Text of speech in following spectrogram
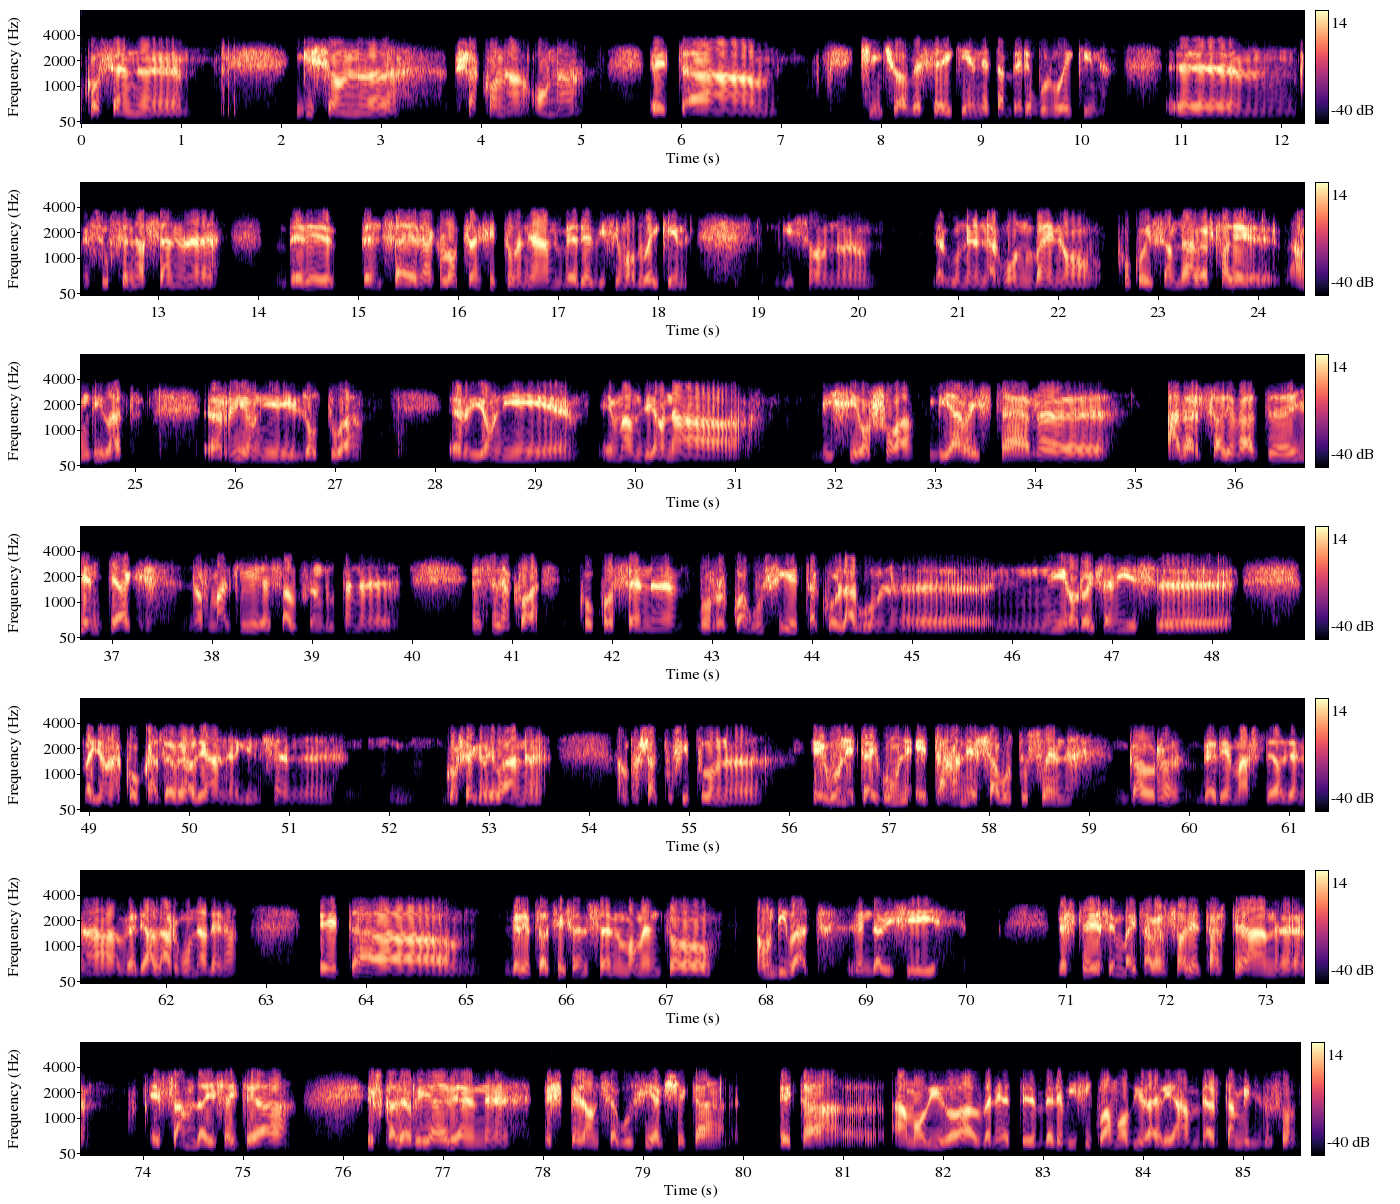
koko zen gizon sakona, ona, eta txintxoa bezeekin eta bere buruekin. E, zuzena zen bere pentsaerak lotzen zituenean bere bizimoduekin. Gizon lagunen lagun, baino koko izan da bertzale handi bat, herri honi lotua, herri honi eman diona bizi osoa. Biarriztar eh, abertzale bat eh, jenteak normalki ezautzen duten eh, ez delakoa. Koko zen eh, burrekoa guzietako lagun, eh, ni oroitzen iz, eh, Baionako katedralean egin zen e, gozek greban e, han zituen e, egun eta egun eta han ezagutu zuen gaur bere maztea dena, bere alarguna dena eta bere tatzi zen momento handi bat lehen da bizi beste zenbait abertzale tartean e, ezan da izaitea Euskal Herriaren eh, esperantza guziak seka, eta uh, amodioa, benet, bere biziko amodioa ere, han bertan bilduzun.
